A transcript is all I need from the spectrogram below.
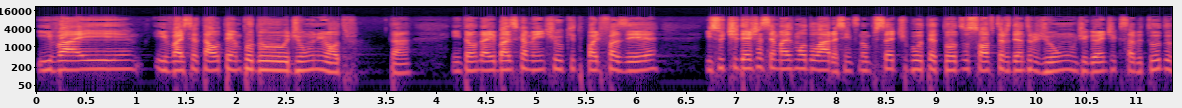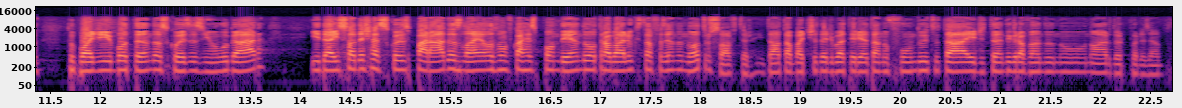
e vai e vai setar o tempo do, de um em outro, tá? Então, daí, basicamente, o que tu pode fazer, isso te deixa ser mais modular, assim, tu não precisa, tipo, ter todos os softwares dentro de um gigante que sabe tudo, tu pode ir botando as coisas em um lugar, e daí só deixar as coisas paradas lá e elas vão ficar respondendo ao trabalho que está fazendo no outro software. Então, a tua batida de bateria está no fundo e tu está editando e gravando no, no Ardor, por exemplo.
